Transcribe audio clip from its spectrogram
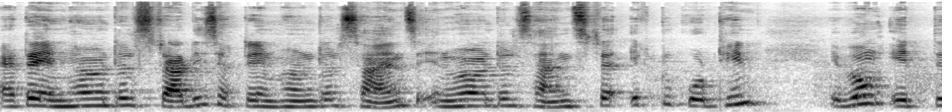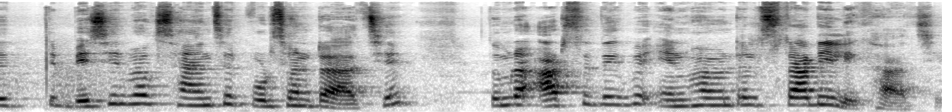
একটা এনভায়রনমেন্টাল স্টাডিজ একটা এনভায়রনমেন্টাল সায়েন্স এনভায়রনমেন্টাল সায়েন্সটা একটু কঠিন এবং এতে বেশিরভাগ সায়েন্সের পোর্শনটা আছে। তোমরা আর্টসে দেখবে এনভায়রনমেন্টাল স্টাডি লেখা আছে।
